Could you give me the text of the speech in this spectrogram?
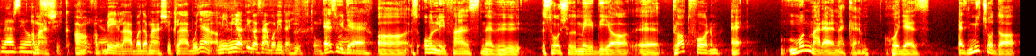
verzió. A másik, a, a Igen. B lábad, a másik láb, ugye? Ami miatt igazából ide hívtunk. Ez ugye az OnlyFans nevű social media eh, platform. Eh, Mondd már el nekem, hogy ez, ez micsoda,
